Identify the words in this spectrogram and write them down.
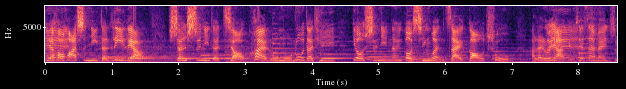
耶和华是你的力量，神使你的脚快如母鹿的蹄，又使你能够行稳在高处。好嘞，路亚，感谢赞美主。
